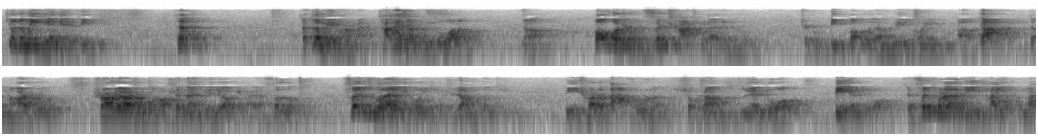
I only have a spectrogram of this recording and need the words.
就这么一点点币，他他更没法卖，他还想更多呢，啊，包括这种分叉出来的这种。这种币，包括咱们 Bitcoin 啊，God，咱们二十十二月二十五号圣诞节就要给大家分了，分出来以后也是这样的问题。币圈的大户呢，手上资源多，币也多，这分出来的币他也不卖，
